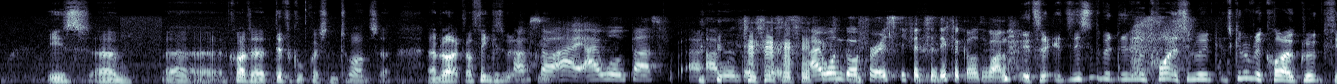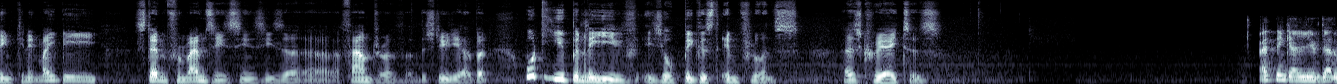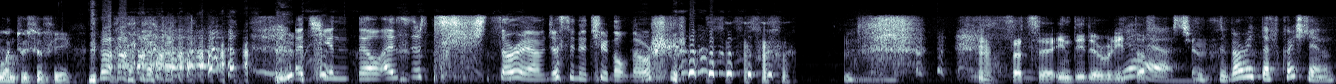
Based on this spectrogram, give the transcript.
is um, uh, quite a difficult question to answer, and like I think is a bit Oh, so I, I will pass. I, I will go first. I won't go first if it's a difficult one. it's a, it's this is a bit it requires it's going to require group think and it may be stem from Ramses since he's a, a founder of, of the studio. But what do you believe is your biggest influence as creators? I think I leave that one to Sophie. a tunnel. It's just sorry, I'm just in a tunnel now. That's uh, indeed a really tough yeah, question. it's a very tough question.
